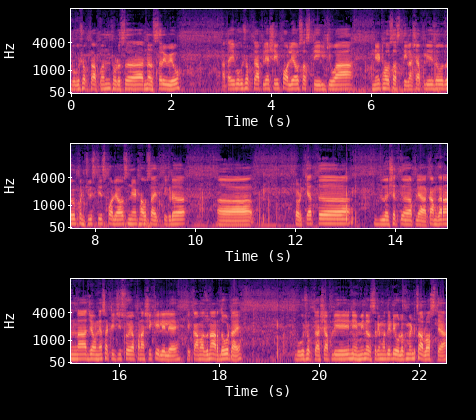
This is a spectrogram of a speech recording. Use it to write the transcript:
बघू शकतो आपण थोडंसं नर्सरी व्ह्यू आता हे बघू शकतो आपली अशी पॉली हाऊस असतील किंवा नेट हाऊस असतील. अशा आपली जवळजवळ पंचवीस तीस पॉली हाऊस नेट हाऊस आहेत. तिकडं थोडक्यात ल- शेत आपल्या कामगारांना जेवण्यासाठीची सोय आपण अशी केलेली आहे. हे काम अजून अर्धवट आहे. बघू शकतो अशी आपली नेहमी नर्सरीमध्ये डेव्हलपमेंट चालू असत्या.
